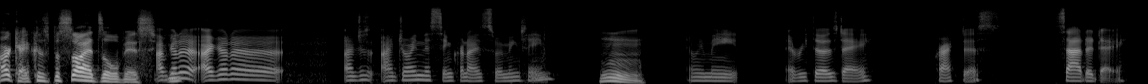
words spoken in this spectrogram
Okay, because besides all this, I've you- got to I got to I just I joined the synchronized swimming team Hmm. and we meet every Thursday, practice, Saturday.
